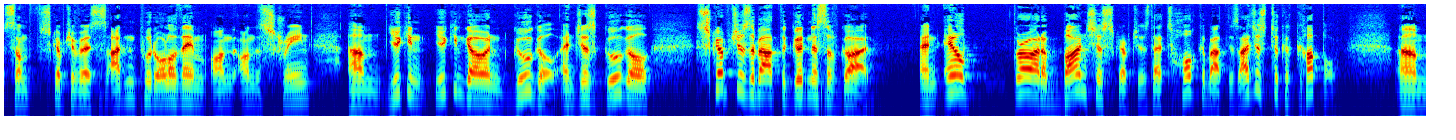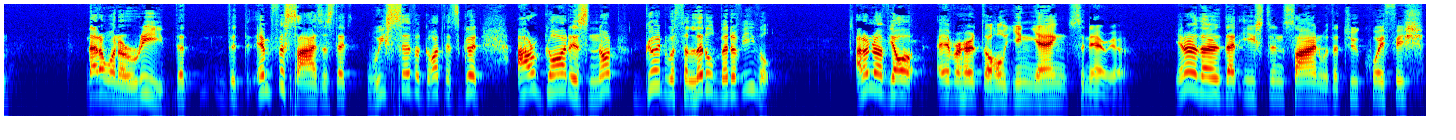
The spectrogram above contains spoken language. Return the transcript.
some scripture verses. I didn't put all of them on on the screen. Um, you can you can go and Google and just Google scriptures about the goodness of God, and it'll throw out a bunch of scriptures that talk about this. I just took a couple um, that I want to read that that emphasizes that we serve a God that's good. Our God is not good with a little bit of evil. I don't know if y'all ever heard the whole yin yang scenario. You know the, that Eastern sign with the two koi fish?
